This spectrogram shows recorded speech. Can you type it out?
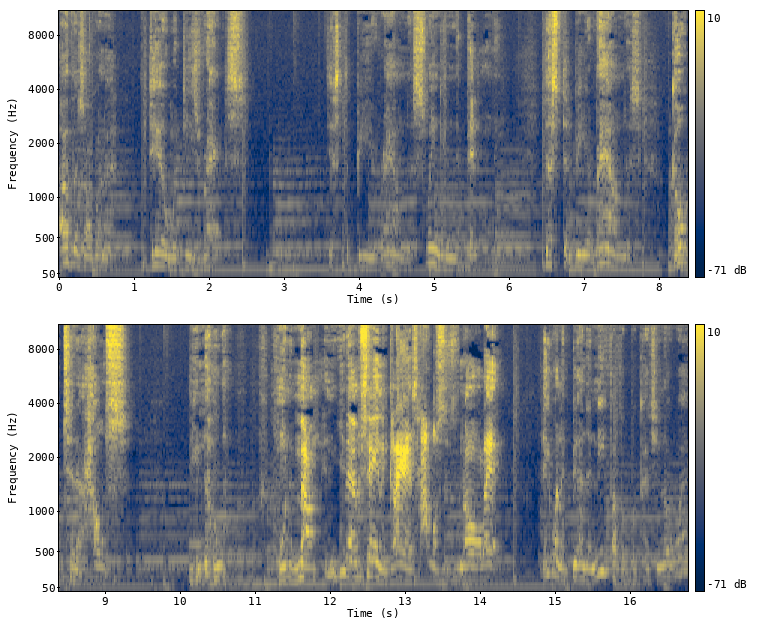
Others are going to deal with these rats just to be around the swinging the Bentley, just to be around us, go to the house, you know, on the mountain, you know what I'm saying, the glass houses and all that. They want to be underneath of it because you know what?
